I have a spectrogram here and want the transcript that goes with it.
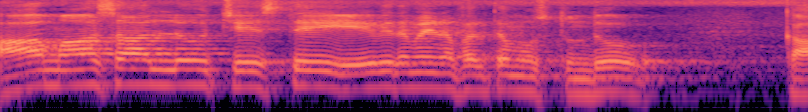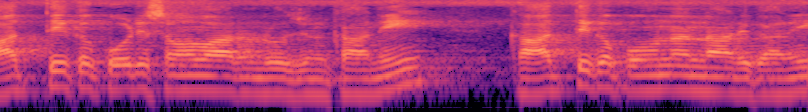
ఆ మాసాల్లో చేస్తే ఏ విధమైన ఫలితం వస్తుందో? కార్తీక కోటి సోమవారం రోజున కానీ కార్తీక పౌర్ణమి నాడు కానీ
